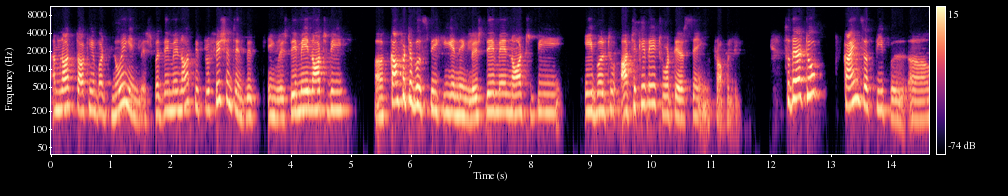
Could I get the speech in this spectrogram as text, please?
I'm not talking about knowing English, but they may not be proficient in with English. They may not be uh, comfortable speaking in English. They may not be able to articulate what they're saying properly. So there are two kinds of people uh,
